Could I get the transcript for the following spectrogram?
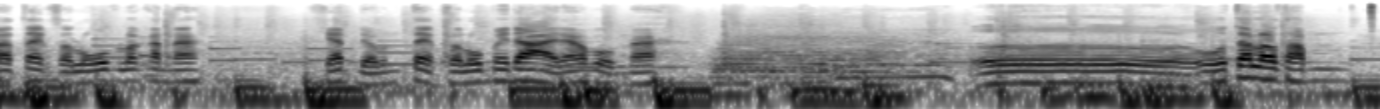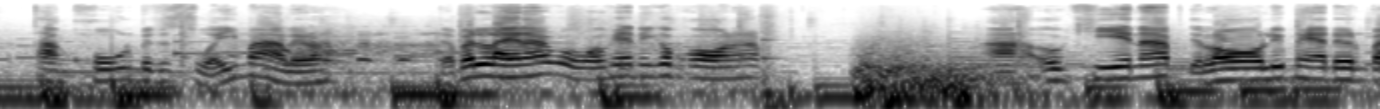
มาแต่ง slope แล้วกันนะ CAT เดี๋ยวมันแต่ง slope ไม่ได้นะครับผมนะเออโอ้ถ้าเราทำทางโค้งมันจะสวยมากเลยเนาะเดี๋ยวเป็นไรนะผมเอาแค่นี้ก็พอนะครับ อะโอเคนะครับ เดี๋ยวเราลิฟต์แฮเดินไป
